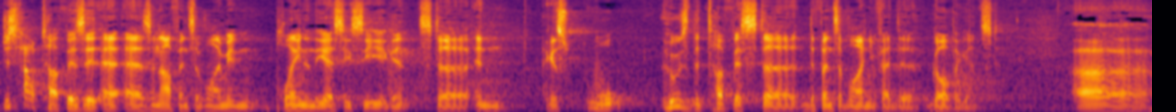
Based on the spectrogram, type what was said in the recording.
Just how tough is it as an offensive lineman playing in the SEC against, uh, and I guess, who's the toughest uh, defensive line you've had to go up against? Uh,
